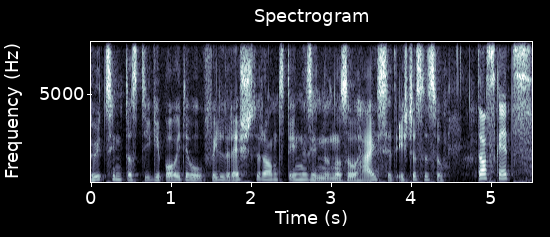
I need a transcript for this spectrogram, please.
heute sind das die Gebäude, wo viele Restaurants drin sind und noch so heißen. Ist das so? Das gibt es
